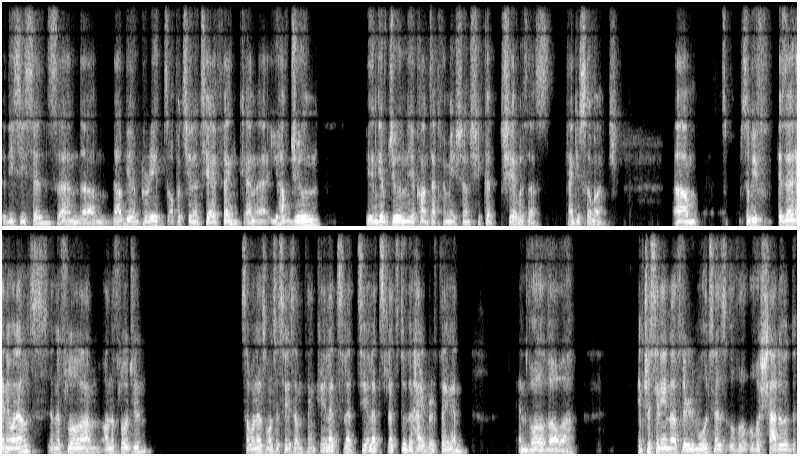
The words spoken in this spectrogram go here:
the DC SIDS, and um, that'll be a great opportunity, I think. And uh, you have June, you can give June your contact information she could share with us. Thank you so much. Um, so is there anyone else on the floor, um, on the floor, June? Someone else wants to say something? Okay, let's, let's, yeah, let's, let's do the hybrid thing and involve our interestingly enough, the remote has over, overshadowed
